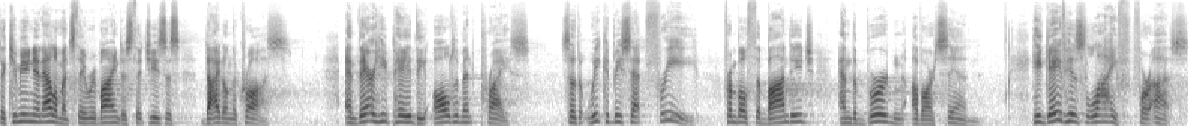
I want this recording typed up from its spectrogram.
The communion elements, they remind us that Jesus died on the cross. And there he paid the ultimate price so that we could be set free from both the bondage and the burden of our sin. He gave his life for us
